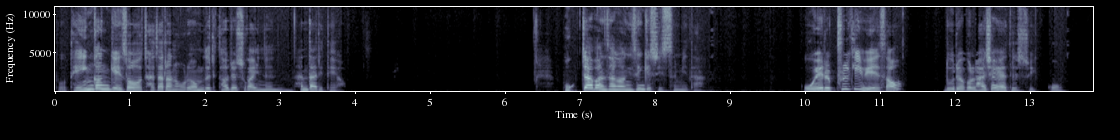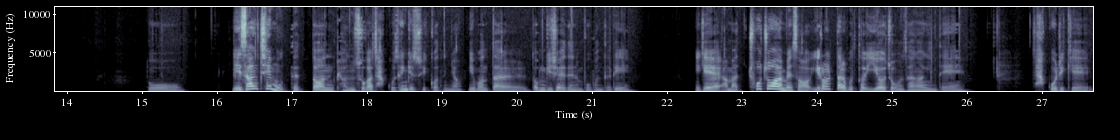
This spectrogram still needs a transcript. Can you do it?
또 대인관계에서 자잘한 어려움들이 터질 수가 있는 한 달이 돼요. 복잡한 상황이 생길 수 있습니다. 오해를 풀기 위해서 노력을 하셔야 될 수 있고 또 예상치 못했던 변수가 자꾸 생길 수 있거든요. 이번 달 넘기셔야 되는 부분들이 이게 아마 초조함에서 1월 달부터 이어져 온 상황인데 자꾸 이렇게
